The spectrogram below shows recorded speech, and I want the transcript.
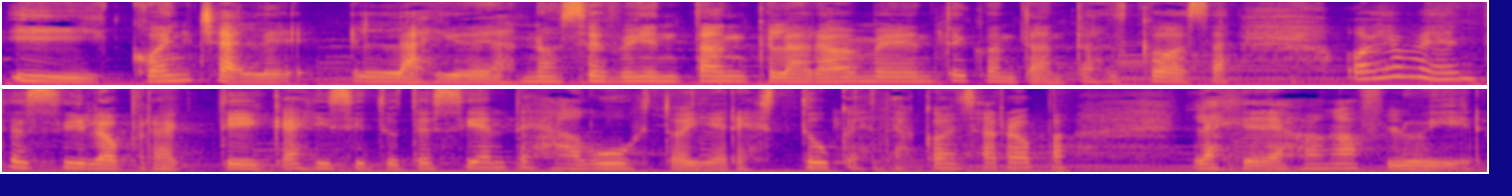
y conchale, las ideas no se ven tan claramente con tantas cosas. Obviamente si lo practicas y si tú te sientes a gusto y eres tú que estás con esa ropa, las ideas van a fluir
